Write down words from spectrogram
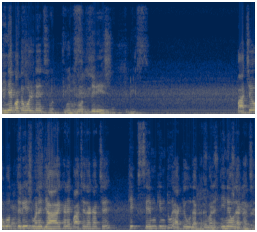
তিনে কত ভোল্টেজ বত্রিশ। পাঁচেও বত্রিশ মানে যা এখানে পাঁচে দেখাচ্ছে ঠিক সেম কিন্তু একেও দেখা মানে তিনেও দেখাচ্ছে।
